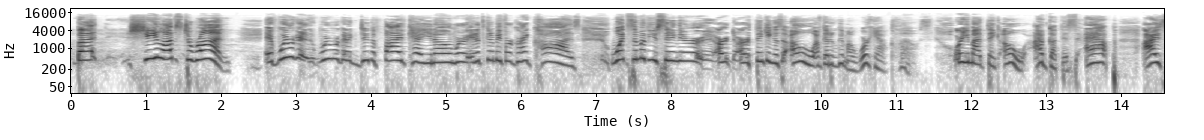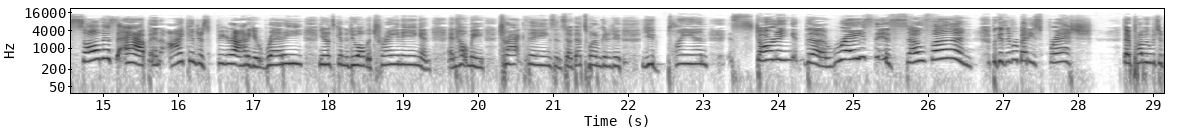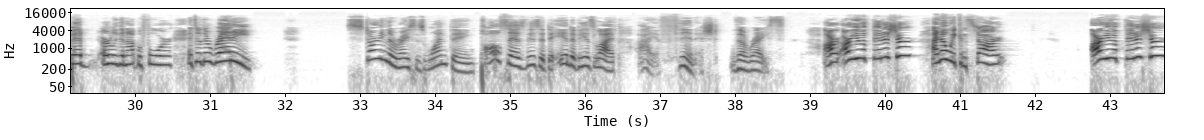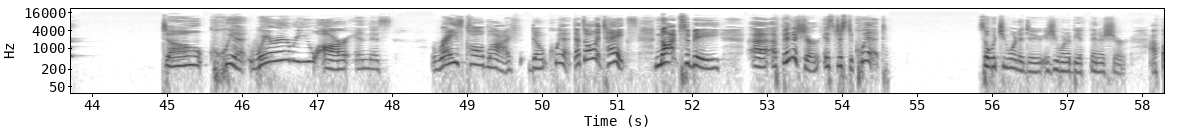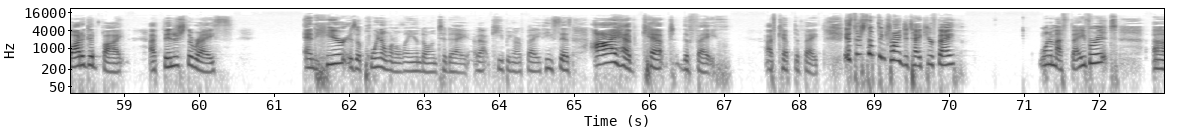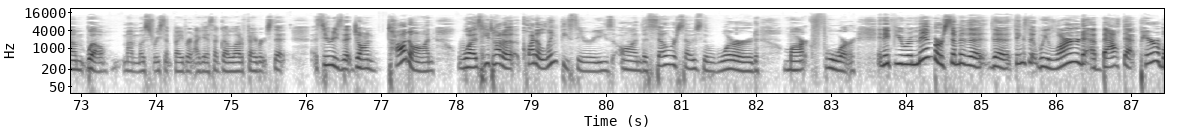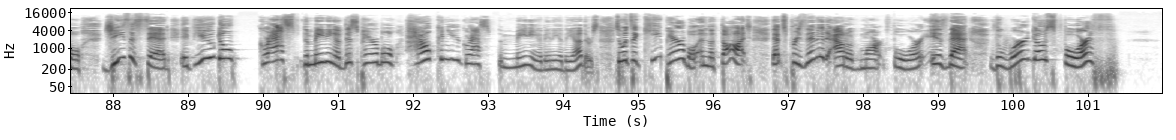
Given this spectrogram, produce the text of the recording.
But she loves to run if we were gonna, we were to do the 5K, you know, and we're and it's to be for a great cause. What some of you sitting there are are thinking is, oh, I've got to go get my workout clothes. Or you might think, oh, I've got this app. I saw this app and I can just figure out how to get ready. You know, it's going to do all the training and, and help me track things. And so that's what I'm going to do. You'd plan. Starting the race is so fun because everybody's fresh. They probably went to bed early the night before. And so they're ready. Starting the race is one thing. Paul says this at the end of his life I have finished the race. Are, are you a finisher? I know we can start. Are you a finisher? Don't quit. Wherever you are in this race called life, don't quit. That's all it takes not to be uh, a finisher. It's just to quit. So what you want to do is you want to be a finisher. I fought a good fight. I finished the race. And here is a point I want to land on today about keeping our faith. He says, I have kept the faith. I've kept the faith. Is there something trying to take your faith? One of my favorite, um, well, my most recent favorite, I guess I've got a lot of favorites that series that John taught on was he taught a quite a lengthy series on the sower sows the word, Mark 4. And if you remember some of the, the things that we learned about that parable, Jesus said, if you don't grasp the meaning of this parable, how can you grasp the meaning of any of the others? So it's a key parable. And the thought that's presented out of Mark 4 is that the word goes forth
